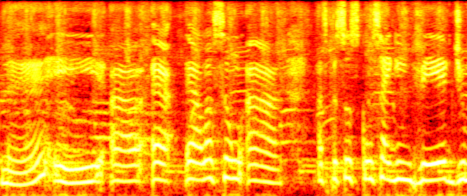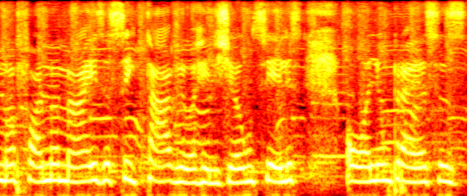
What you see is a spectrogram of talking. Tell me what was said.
né? E a, é, elas são a, as pessoas conseguem ver de uma forma mais aceitável a religião se eles olham para essas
